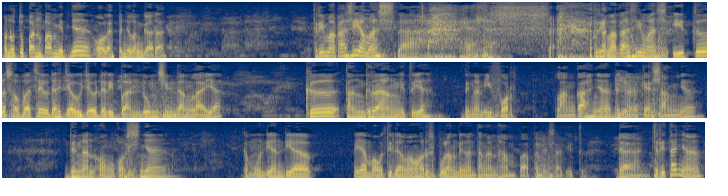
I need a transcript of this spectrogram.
penutupan pamitnya oleh penyelenggara. Terima kasih ya Mas. Eta. Terima kasih Mas. Itu sobat saya udah jauh-jauh dari Bandung Sindang Laya ke Tangerang gitu ya. Dengan effort langkahnya, dengan Iya. kesangnya, dengan ongkosnya. Kemudian dia ya mau tidak mau harus pulang dengan tangan hampa pada Hmm. saat itu. Dan ceritanya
